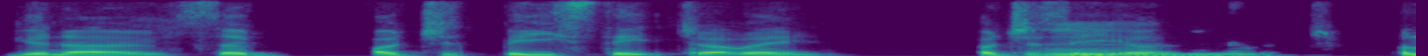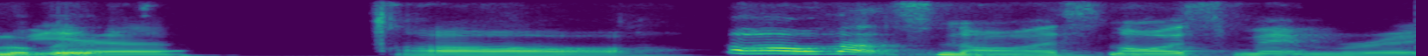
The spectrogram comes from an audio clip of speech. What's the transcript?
you know so i'll just be stitch i mean I'll just mm. eat. Mm. I love yeah. it. Oh, oh, that's nice. Nice memory.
